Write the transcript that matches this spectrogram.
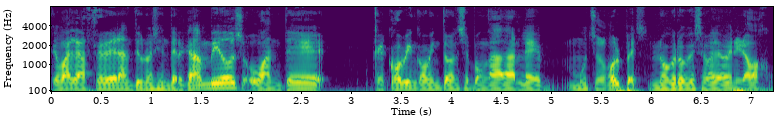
que vaya a ceder ante unos intercambios o ante que Covin Covington se ponga a darle muchos golpes. No creo que se vaya a venir abajo.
